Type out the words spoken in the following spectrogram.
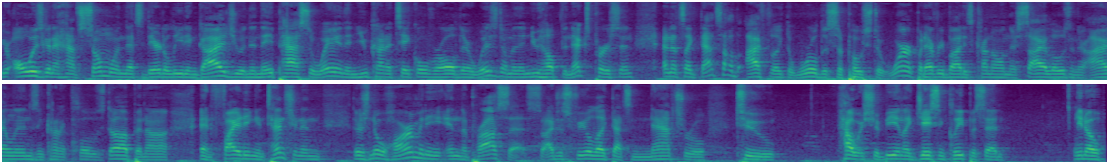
you're always going to have someone that's there to lead and guide you and then they pass away and then you kind of take over all their wisdom and then you help the next person and it's like that's how I feel like the world is supposed to work, but everybody's kind of on their silos and their islands and kind of closed up and uh and fighting and tension and there's no harmony in the process. So I just feel like that's natural to how it should be. And like Jason Khalipa said, you know,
